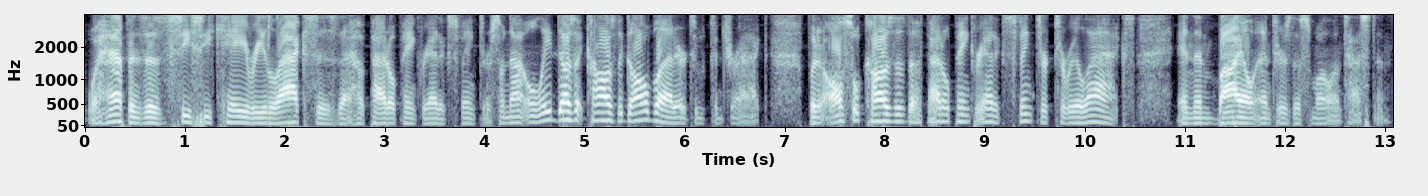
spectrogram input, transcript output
What happens is CCK relaxes that hepatopancreatic sphincter. So not only does it cause the gallbladder to contract, but it also causes the hepatopancreatic sphincter to relax, and then bile enters the small intestine.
